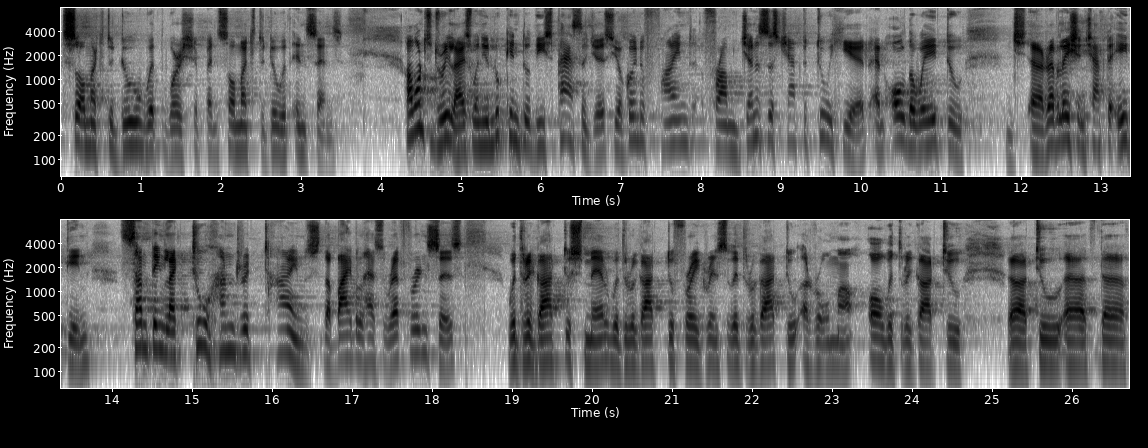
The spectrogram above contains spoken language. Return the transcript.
so much to do with worship and so much to do with incense. I want you to realize when you look into these passages, you're going to find from Genesis chapter 2 here and all the way to uh, Revelation chapter 18, something like 200 times the Bible has references with regard to smell, with regard to fragrance, with regard to aroma, or with regard to, uh, to uh, the,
